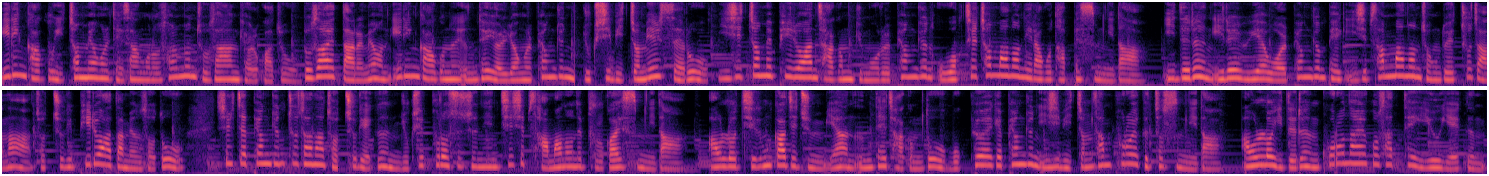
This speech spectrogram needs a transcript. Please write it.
1인 가구 2,000명을 대상으로 설문조사한 결과죠. 조사에 따르면 1인 가구는 은퇴 연령을 평균 62.1세로 이 시점에 필요한 자금 규모를 평균 5억 7천만 원이라고 답했습니다. 이들은 이를 위해 월 평균 123만 원 정도의 투자나 저축이 필요하다면서도 실제 평균 투자나 저축액은 60% 수준인 74만 원에 불과했습니다. 아울러 지금까지 준비한 은퇴 자금도 목표액의 평균 22.3%에 그쳤습니다. 아울러 이들은 코로나19 사태 이후 예금,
